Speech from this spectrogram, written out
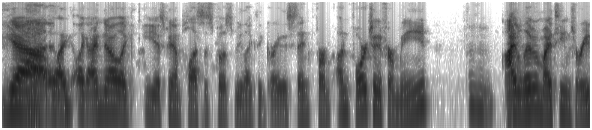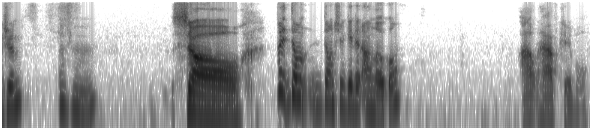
Yeah, Um, like like I know like ESPN Plus is supposed to be like the greatest thing for unfortunately for me, Mhm, I live in my team's region. mhm. So But don't don't you get it on local? I don't have cable.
